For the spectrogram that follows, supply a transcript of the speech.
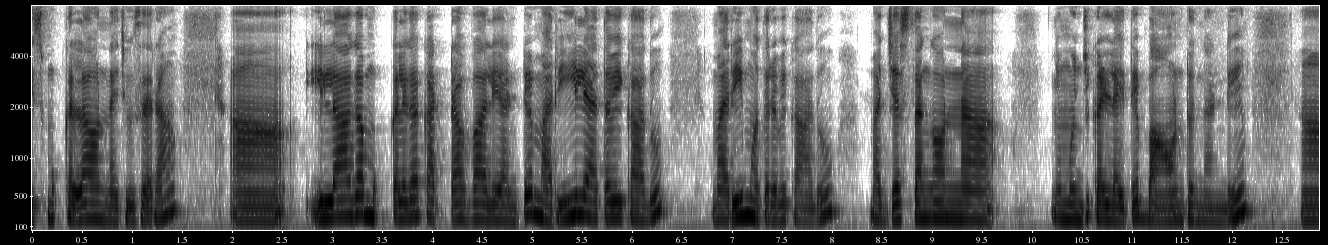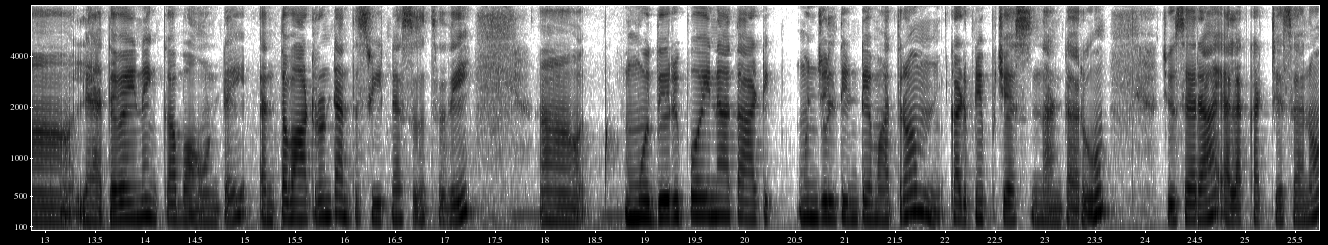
ఐస్ ముక్కల్లా ఉన్నాయి చూసారా? ఇలాగ ముక్కలుగా కట్ అవ్వాలి అంటే మరీ లేతవి కాదు మరీ ముదరవి కాదు. మధ్యస్థంగా ఉన్న ముంజికళ్ళు అయితే బాగుంటుందండి లేతవైనా ఇంకా బాగుంటాయి. ఎంత వాటర్ ఉంటే అంత స్వీట్నెస్ వస్తుంది. ముదిరిపోయిన తాటి ముంజులు తింటే మాత్రం కడుపు నొప్పి చేస్తుంది అంటారు చూసారా ఎలా కట్ చేశానో?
